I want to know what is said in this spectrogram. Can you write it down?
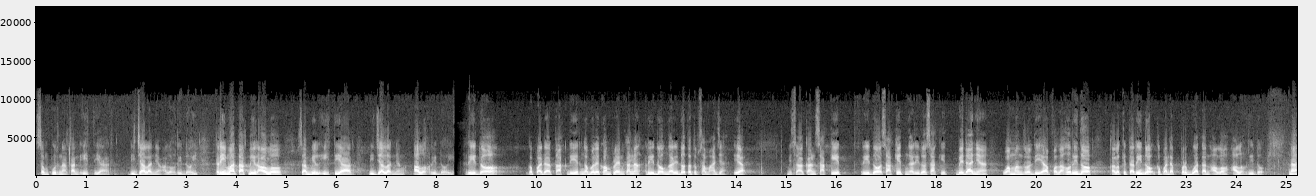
sempurnakan ikhtiar di jalan yang Allah ridhoi. Terima takdir Allah sambil ikhtiar di jalan yang Allah ridhoi. Ridho kepada takdir nggak boleh komplain karena ridho nggak ridho tetap sama aja ya. Misalkan sakit ridho sakit nggak ridho sakit. Bedanya waman rodiya falahu ridho. Kalau kita ridho kepada perbuatan Allah Allah ridho. Nah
